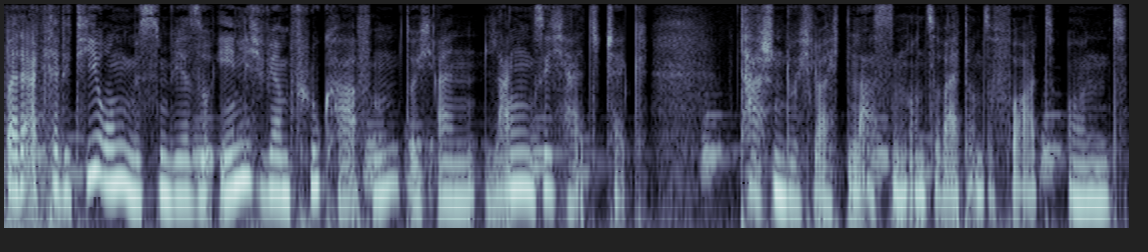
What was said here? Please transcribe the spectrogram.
Bei der Akkreditierung müssen wir so ähnlich wie am Flughafen durch einen langen Sicherheitscheck Taschen durchleuchten lassen und so weiter und so fort. Und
